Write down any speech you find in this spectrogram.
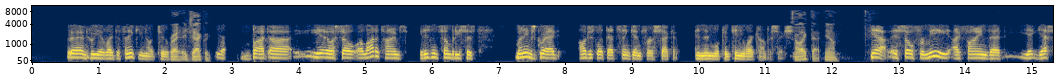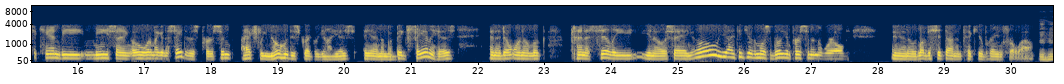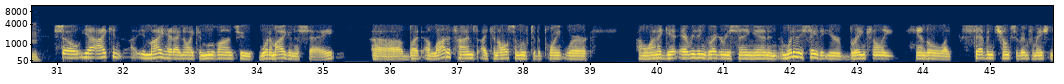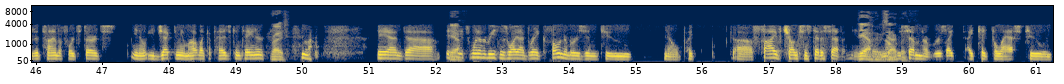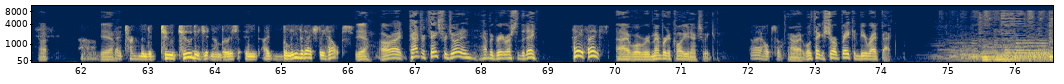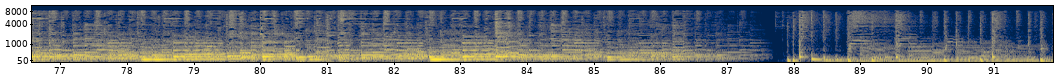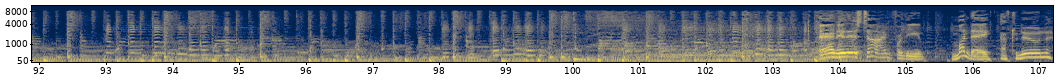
And who you have right to thank you note to. Right. Exactly. Yeah. But, uh, you know, so a lot of times it isn't somebody says, my name's Greg. I'll just let that sink in for a second and then we'll continue our conversation. I like that. Yeah. Yeah. So for me, I find that yes, it can be me saying, "Oh, what am I going to say to this person?" I actually know who this Gregory guy is, and I'm a big fan of his, and I don't want to look kind of silly, you know, saying, "Oh, yeah, I think you're the most brilliant person in the world," and I would love to sit down and pick your brain for a while. Mm-hmm. So yeah, I can. In my head, I know I can move on to what am I going to say, uh, but a lot of times I can also move to the point where I want to get everything Gregory's saying in. And, and what do they say that your brain can only handle like seven chunks of information at a time before it starts, you know, ejecting them out like a Pez container? Right. and uh, it's, Yeah. it's one of the reasons why I break phone numbers into, you know, like uh, five chunks instead of seven. You know, Yeah, exactly. Seven numbers. I I take the last two and. Uh, um, yeah. I turn them into two two-digit numbers, and I believe it actually helps. Yeah. All right. Patrick, thanks for joining. Have a great rest of the day. Hey, thanks. I will remember to call you next week. I hope so. All right. We'll take a short break and be right back. And it is time for the Monday Afternoon.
